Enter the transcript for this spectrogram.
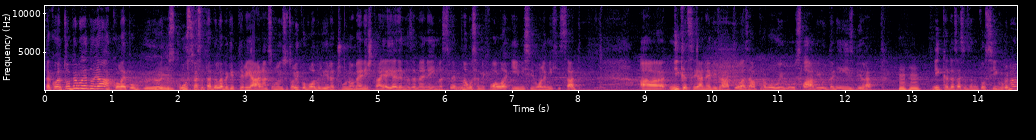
Tako da to je bilo jedno jako lepo uh, iskustvo, ja sam tada bila vegetarijanac, oni su toliko vodili računa o meni šta ja jedem, za mene ima sve, mnogo sam ih volila i mislim volim ih i sad. A, nikad se ja ne bi vratila zapravo u Jugoslaviju da nije izbio rat. Nikada, sasvim sam to sigurna.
